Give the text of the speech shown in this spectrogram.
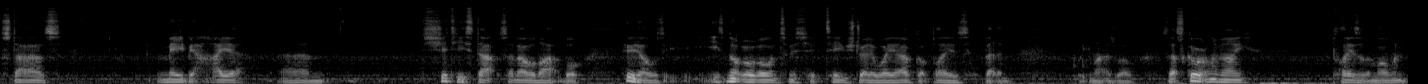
stars, maybe higher. Um, shitty stats, I know that, but who knows? He's not going to go into my team straight away. I've got players better than, but you might as well. So that's currently my players at the moment.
